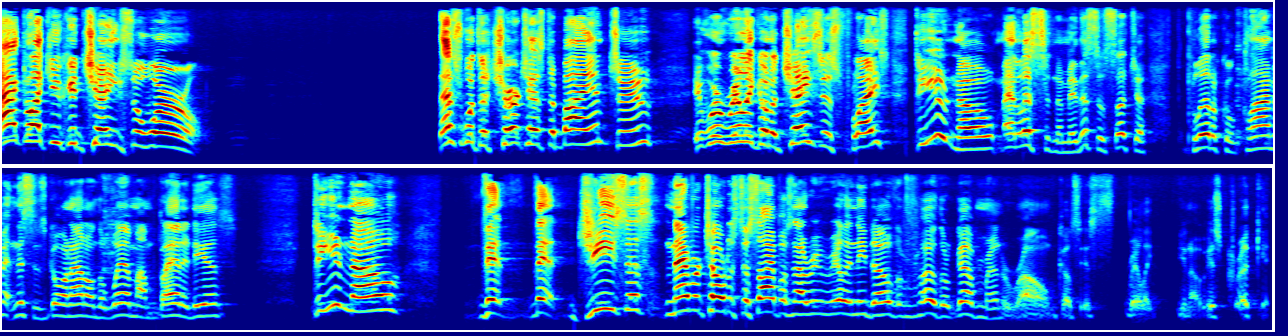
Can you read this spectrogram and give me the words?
Act like you can change the world. That's what the church has to buy into. If we're really going to change this place, do you know, man, listen to me. This is such a political climate, and this is going out on the web. I'm glad it is. Do you know that that Jesus never told his disciples, now we really need to overthrow the government of Rome because it's really, you know, it's crooked.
